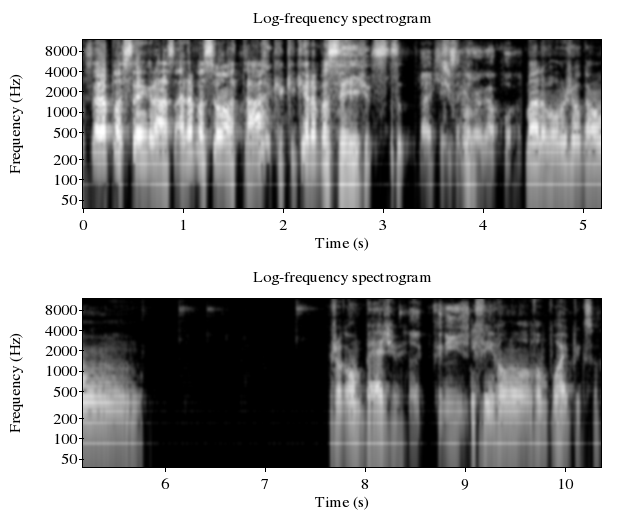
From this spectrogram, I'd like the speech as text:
isso era pra ser engraçado. Era pra ser um ataque? O que, que era pra ser isso? Ah, o que, que você Tipo, quer jogar, porra? Mano, vamos jogar um. Jogar um bad, velho. Ah, cringe. Enfim, vamos, vamos pro Hypixel.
